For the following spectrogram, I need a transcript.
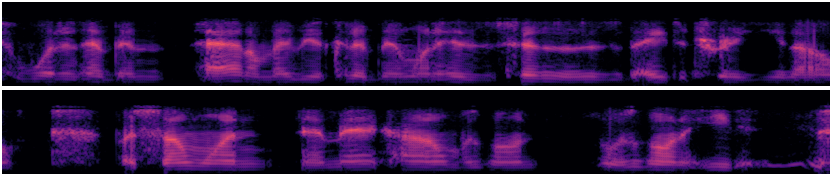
it wouldn't have been Adam. Maybe it could have been one of his descendants that ate the tree, you know. But someone in mankind was going was going to eat it.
